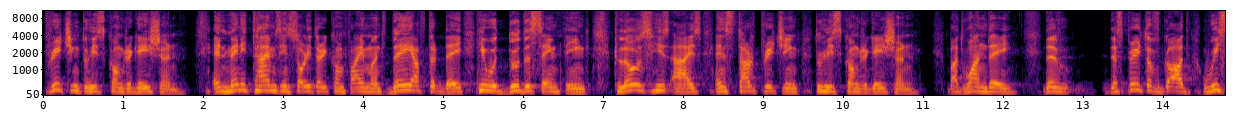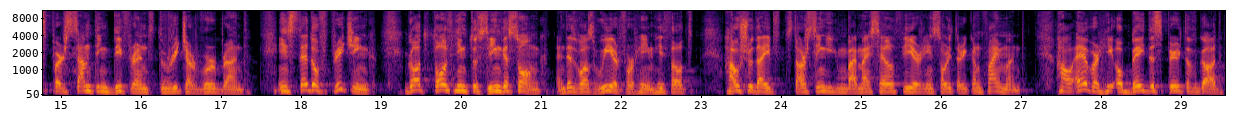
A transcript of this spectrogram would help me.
preaching to his congregation. And many times in solitary confinement, day after day, he would do the same thing, close his eyes and start preaching to his congregation. But one day, the the Spirit of God whispers something different to Richard Wurmbrand. Instead of preaching, God told him to sing a song. And that was weird for him. He thought, how should I start singing by myself here in solitary confinement? However, he obeyed the Spirit of God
